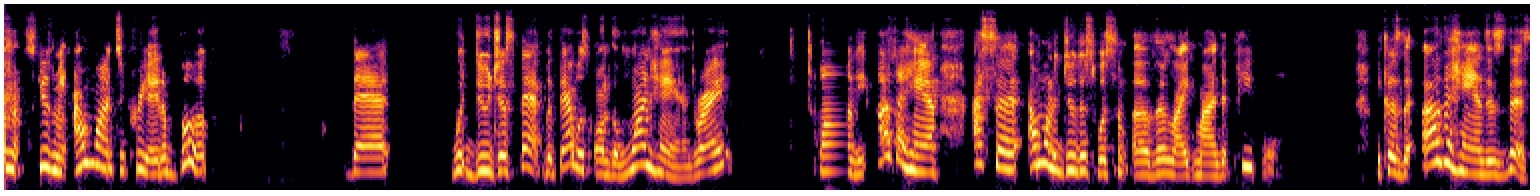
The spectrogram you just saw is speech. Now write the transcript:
excuse me, I wanted to create a book that would do just that. But that was on the one hand, right? On the other hand, I said, I want to do this with some other like minded people. Because the other hand is this.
